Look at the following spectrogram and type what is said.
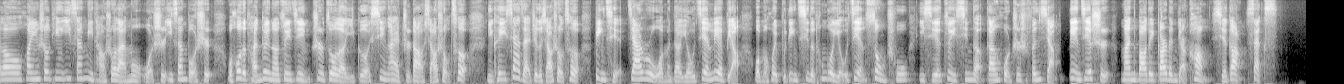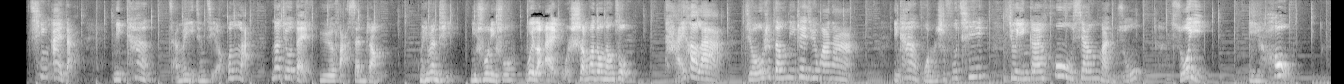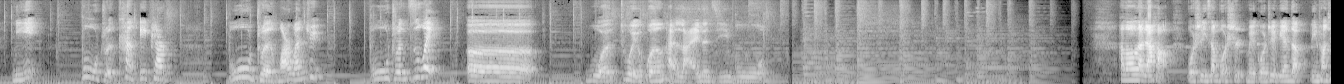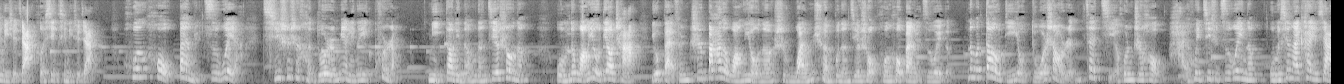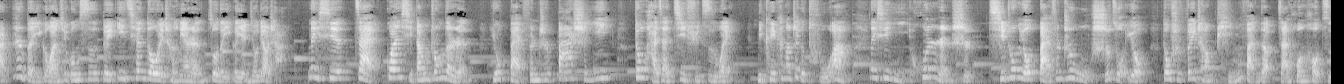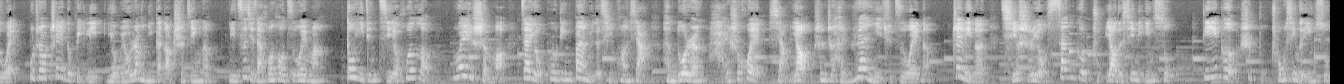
Hello，欢迎收听一三蜜桃说栏目，我是一三博士。我后的团队呢，最近制作了一个性爱指导小手册，你可以下载这个小手册，并且加入我们的邮件列表，我们会不定期的通过邮件送出一些最新的干货知识分享。链接是 mindbodygarden 点 com 斜杠 sex。亲爱的，你看咱们已经结婚了，那就得约法三章。没问题，你说你说，为了爱，我什么都能做。太好啦，就是等你这句话呢。你看，我们是夫妻，就应该互相满足。所以以后你不准看 A 片儿，不准玩玩具，不准自慰。呃，我退婚还来得及不？Hello，大家好。我是一三博士，美国这边的临床心理学家和性心理学家。婚后伴侣自慰啊，其实是很多人面临的一个困扰。你到底能不能接受呢？我们的网友调查，有百分之八的网友呢是完全不能接受婚后伴侣自慰的。那么到底有多少人在结婚之后还会继续自慰呢？我们先来看一下日本一个玩具公司对一千多位成年人做的一个研究调查，那些在关系当中的人。有百分之八十一都还在继续自慰。你可以看到这个图啊，那些已婚人士，其中有百分之五十左右都是非常频繁的在婚后自慰。不知道这个比例有没有让你感到吃惊呢？你自己在婚后自慰吗？都已经结婚了，为什么在有固定伴侣的情况下，很多人还是会想要，甚至很愿意去自慰呢？这里呢，其实有三个主要的心理因素。第一个是补充性的因素，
